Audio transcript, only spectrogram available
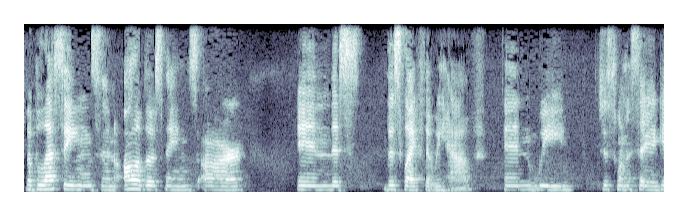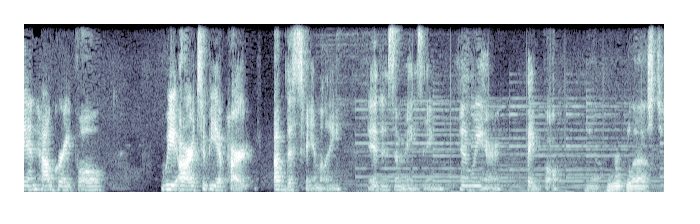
the blessings, and all of those things are in this this life that we have. And we just want to say again how grateful we are to be a part of this family. It is amazing, and we are thankful. Yeah, we're blessed.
